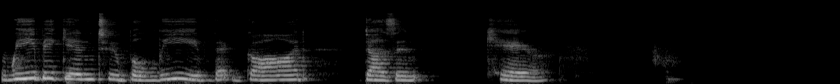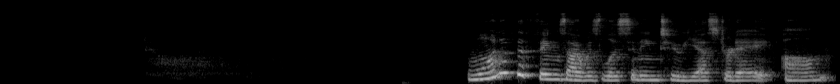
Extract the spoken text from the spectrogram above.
we begin to believe that God doesn't care. One of the things I was listening to yesterday um,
